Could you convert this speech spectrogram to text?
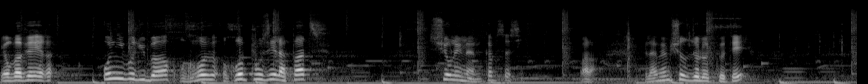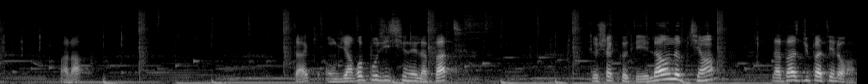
Et on va vers, au niveau du bord, reposer la pâte sur lui-même, comme ceci. Voilà. la même chose de l'autre côté. Voilà. Tac. On vient repositionner la pâte de chaque côté. Et là, on obtient la base du pâté lorrain.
